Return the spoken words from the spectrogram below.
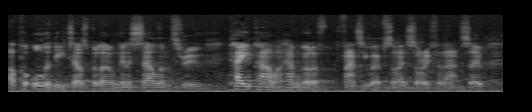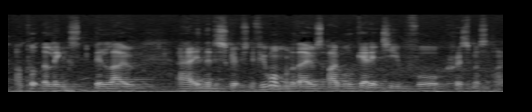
I'll put all the details below. I'm going to sell them through PayPal. I haven't got a fancy website, sorry for that. So I'll put the links below uh, in the description. If you want one of those, I will get it to you before Christmas, I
